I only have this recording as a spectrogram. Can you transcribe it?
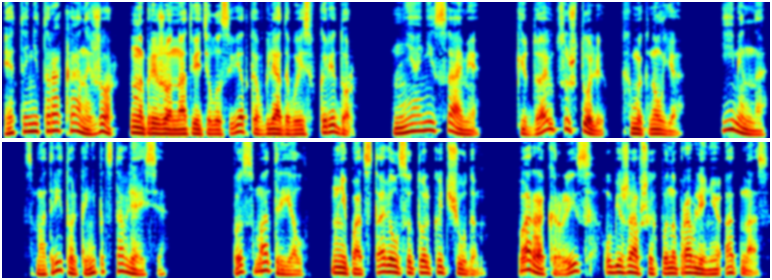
«Это не тараканы, Жор», — напряженно ответила Светка, вглядываясь в коридор. «Не они сами. Кидаются, что ли?» — хмыкнул я. «Именно. Смотри, только не подставляйся». Посмотрел. Не подставился только чудом. Пара крыс, убежавших по направлению от нас,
